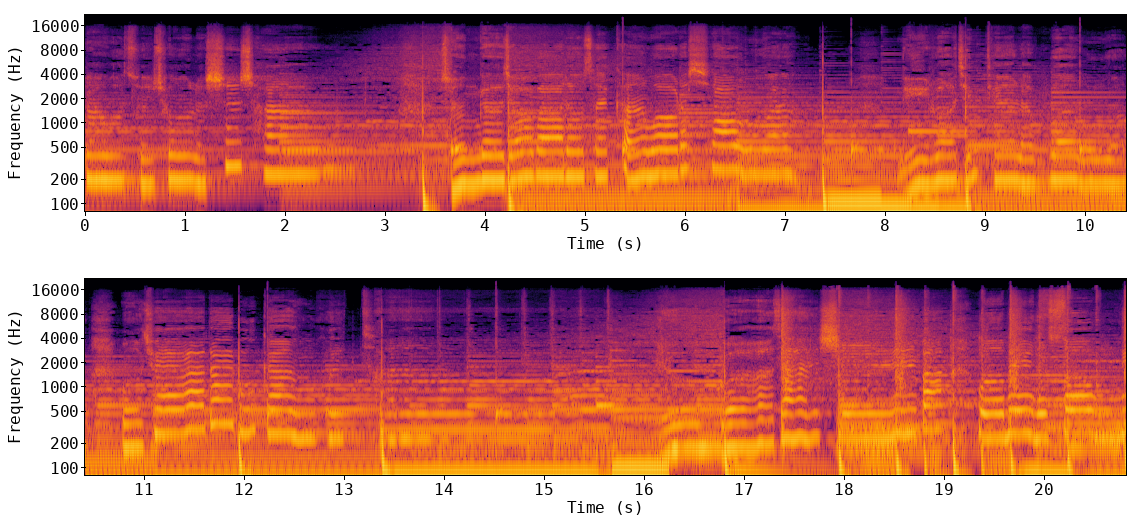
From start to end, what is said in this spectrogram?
我醉出了时差，整个酒吧都在看我的笑话。你若今天来问我，我绝对不敢回答。如果在十八，我我没能送你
